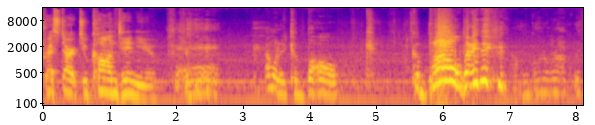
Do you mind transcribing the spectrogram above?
Press start to continue. I wanted Kabal. Kabal, baby! I'm gonna rock with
